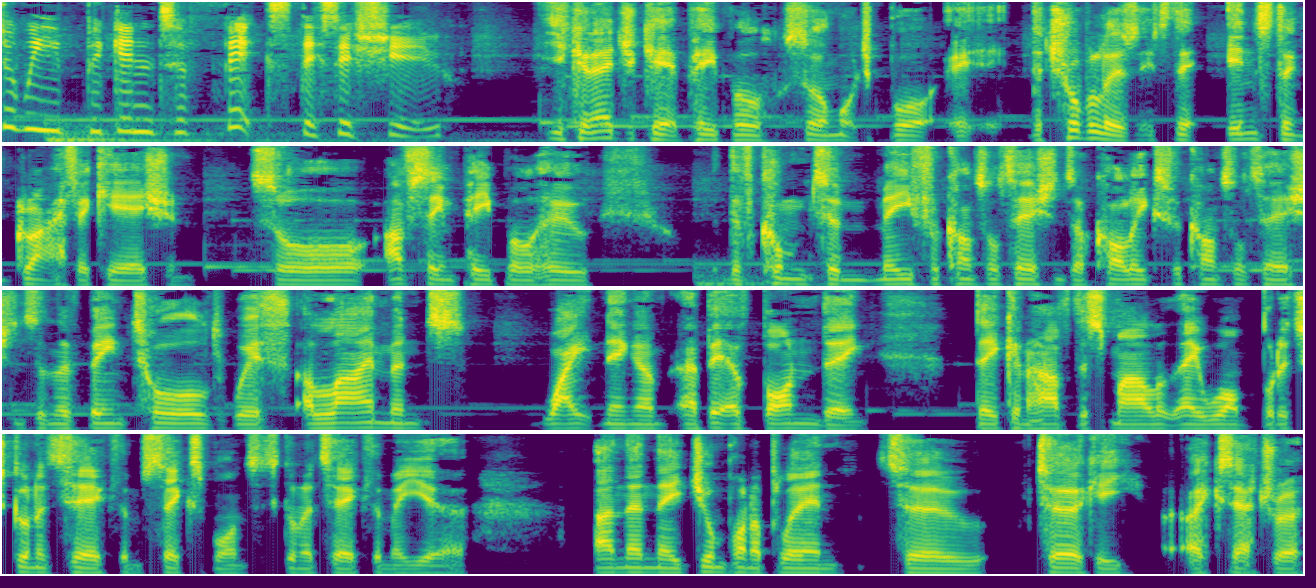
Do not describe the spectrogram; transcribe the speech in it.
Do we begin to fix this issue? you can educate people so much, but it, the trouble is, it's the instant gratification. So I've seen people who they've come to me for consultations or colleagues for consultations, and they've been told with alignment, whitening, a, a bit of bonding, they can have the smile that they want, but it's going to take them six months. It's going to take them a year, and then they jump on a plane to Turkey, etc.,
